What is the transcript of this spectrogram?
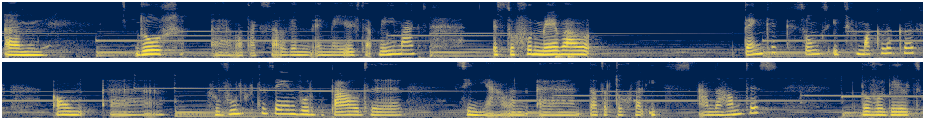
Um, door uh, wat ik zelf in, in mijn jeugd heb meegemaakt, is toch voor mij wel, denk ik, soms iets gemakkelijker om uh, gevoelig te zijn voor bepaalde signalen. Uh, dat er toch wel iets aan de hand is. Bijvoorbeeld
